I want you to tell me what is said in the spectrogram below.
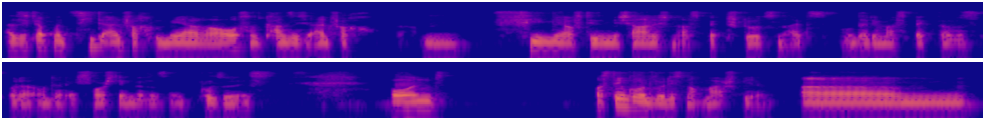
also ich glaube, man zieht einfach mehr raus und kann sich einfach ähm, viel mehr auf diesen mechanischen Aspekt stürzen, als unter dem Aspekt, dass es, oder unter der Vorstellung, dass es ein Puzzle ist. Und aus dem Grund würde ich es nochmal spielen. Ähm,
